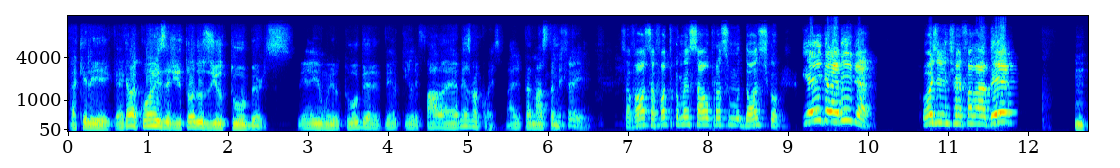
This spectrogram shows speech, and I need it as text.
aquele, aquela coisa de todos os youtubers. Vê aí um youtuber, vê o que ele fala, é a mesma coisa, vale para nós também. Isso aí. Só falta, só falta começar o próximo dose com. E aí, galerinha? Hoje a gente vai falar de. Hum.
